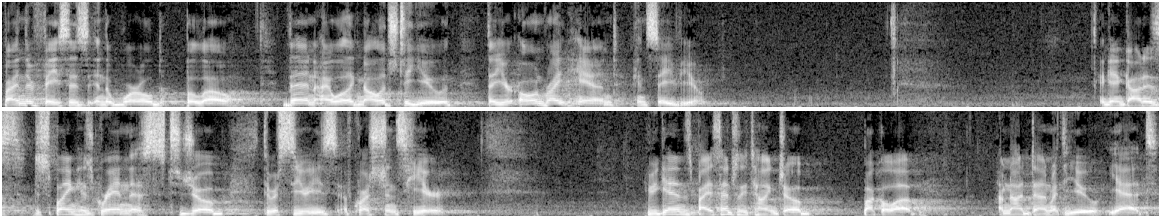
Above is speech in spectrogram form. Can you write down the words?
Bind their faces in the world below. Then I will acknowledge to you that your own right hand can save you. Again, God is displaying his grandness to Job through a series of questions here. He begins by essentially telling Job, Buckle up. I'm not done with you yet.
